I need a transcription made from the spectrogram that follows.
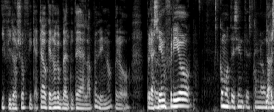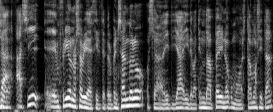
y filosófica. Claro, que es lo que plantea la peli, ¿no? Pero, pero así en frío. ¿Cómo te sientes con la no, o sea, así en frío no sabría decirte, pero pensándolo, o sea, y ya y debatiendo la peli, ¿no? Como estamos y tal,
